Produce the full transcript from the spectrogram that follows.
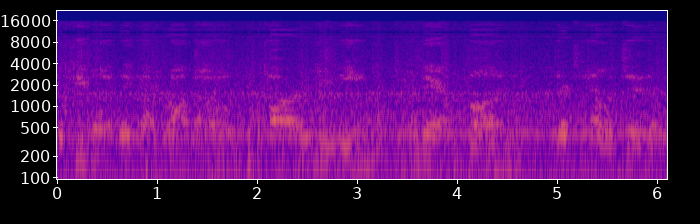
the people that make up Bravo are unique, they're fun, they're talented, they're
